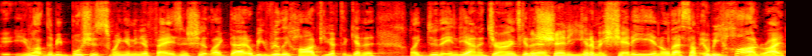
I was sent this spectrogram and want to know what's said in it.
you have to be bushes swinging in your face and shit like that. It'll be really hard for you have to get a like do the indiana jones get machete. a get a machete and all that stuff. It'll be hard right?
